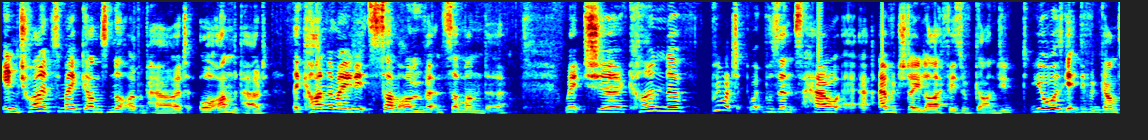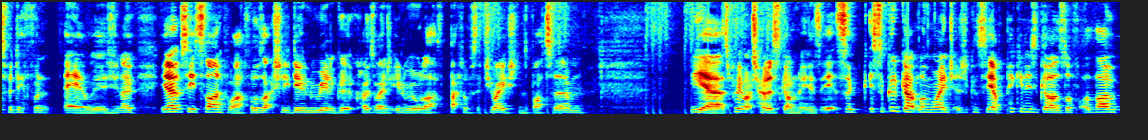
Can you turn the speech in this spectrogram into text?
in trying to make guns not overpowered or underpowered, they kind of made it some over and some under, which uh, kind of pretty much represents how average day life is with guns. You, you always get different guns for different areas, you know. You don't see sniper rifles actually doing really good at close range in real life battle situations, but um, yeah, that's pretty much how this gun is. It's a it's a good gun at long range. As you can see, I'm picking his guards off, although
